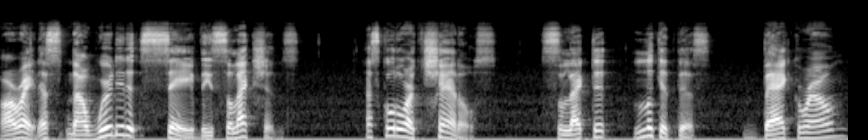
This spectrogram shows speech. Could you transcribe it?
All right, that's now where did it save these selections? Let's go to our channels. Select it. Look at this. Background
